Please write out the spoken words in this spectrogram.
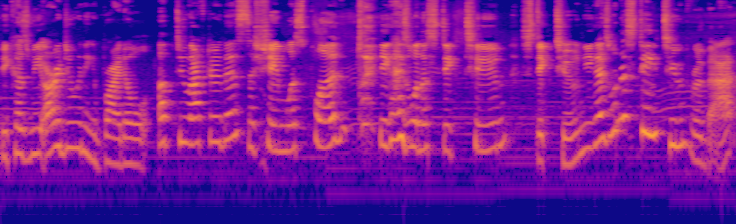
because we are doing a bridal updo after this, a shameless plug. You guys want to stick tuned? Stick tuned? You guys want to stay tuned for that?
